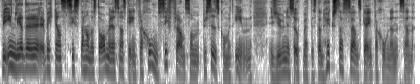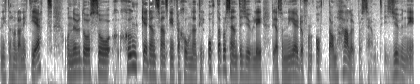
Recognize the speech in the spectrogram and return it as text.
Vi inleder veckans sista handelsdag med den svenska inflationssiffran som precis kommit in. I juni så uppmättes den högsta svenska inflationen sedan 1991 och nu då så sjunker den svenska inflationen till 8% i juli. Det är alltså ner då från 8,5% i juni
